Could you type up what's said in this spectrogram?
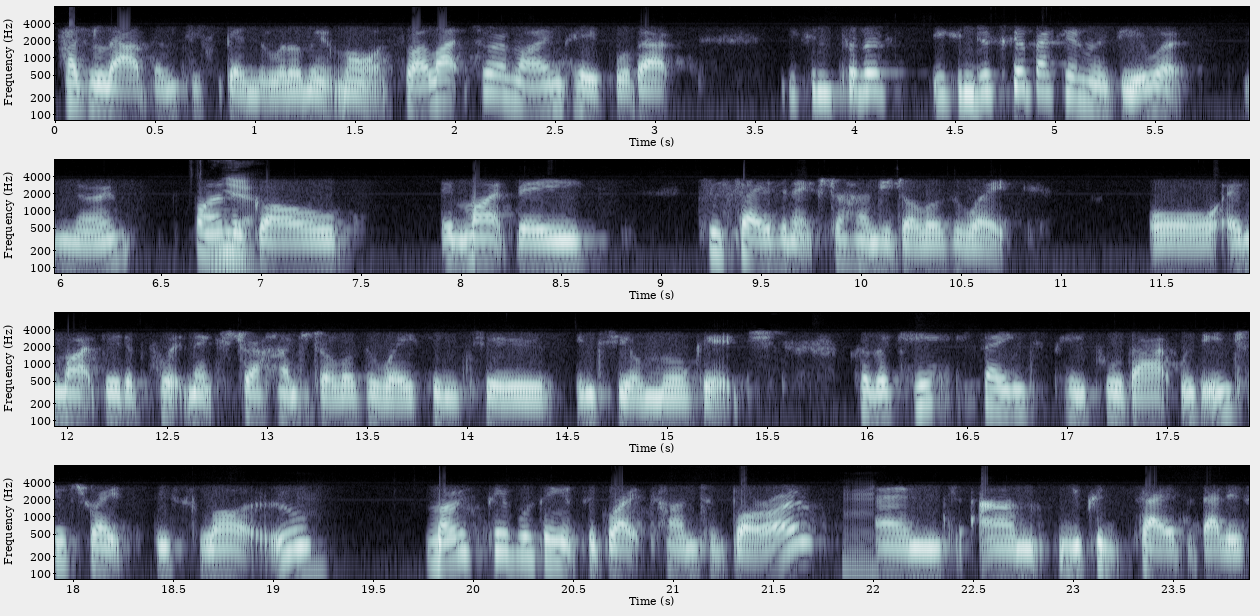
has allowed them to spend a little bit more. So I like to remind people that you can sort of you can just go back and review it. You know, find Yeah. a goal. It might be to save an extra hundred dollars a week, or it might be to put an extra hundred dollars a week into into your mortgage. Because I keep saying to people that with interest rates this low, hmm. most people think it's a great time to borrow, hmm. and um, you could say that that is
